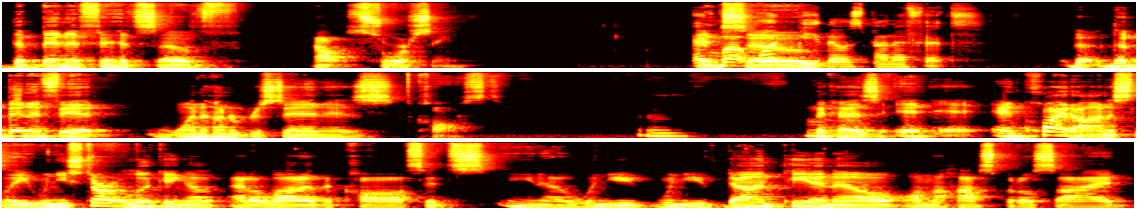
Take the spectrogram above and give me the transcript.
the benefits of outsourcing? And, and what so would be those benefits? The, the benefit 100% is cost. Mm because mm-hmm. it, it, and quite honestly when you start looking at a lot of the costs it's you know when you when you've done p&l on the hospital side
